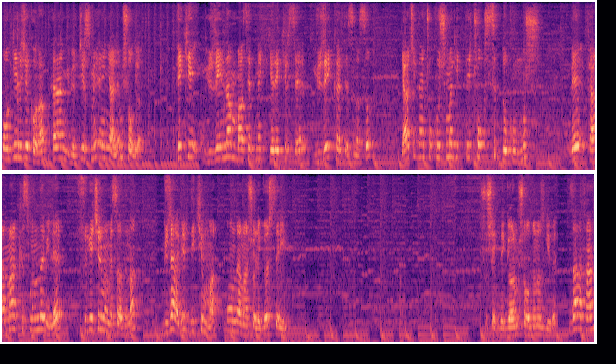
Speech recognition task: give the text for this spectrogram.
o gelecek olan herhangi bir cismi engellemiş oluyor. Peki yüzeyinden bahsetmek gerekirse yüzey kalitesi nasıl? Gerçekten çok hoşuma gitti. Çok sık dokunmuş ve fermuar kısmında bile su geçirmemesi adına güzel bir dikim var. Onu da hemen şöyle göstereyim. Şu şekilde görmüş olduğunuz gibi. Zaten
